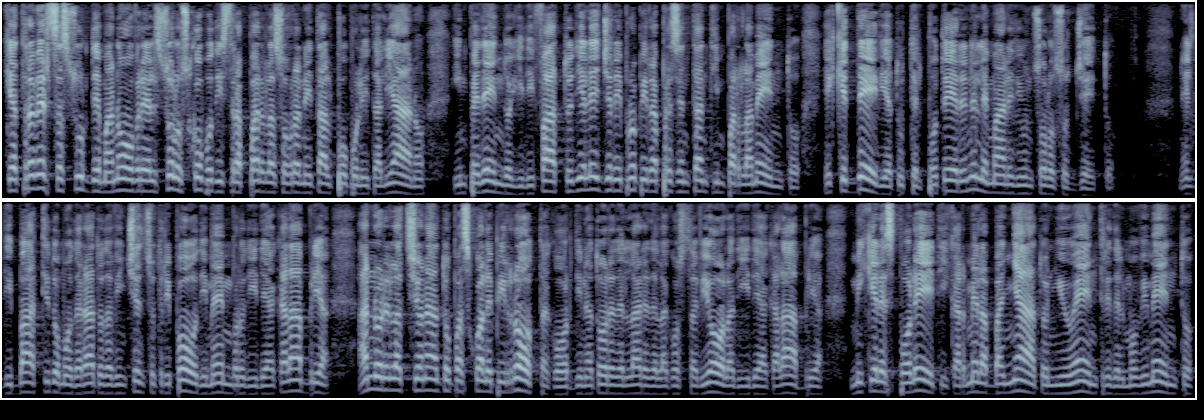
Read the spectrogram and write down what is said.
che attraverso assurde manovre ha il solo scopo di strappare la sovranità al popolo italiano, impedendogli di fatto di eleggere i propri rappresentanti in Parlamento e che devia tutto il potere nelle mani di un solo soggetto. Nel dibattito moderato da Vincenzo Tripodi, membro di Idea Calabria, hanno relazionato Pasquale Pirrotta, coordinatore dell'area della Costa Viola di Idea Calabria, Michele Spoleti, Carmela Bagnato, new entry del movimento,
